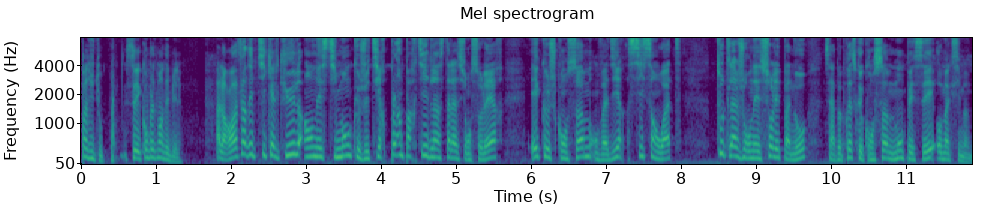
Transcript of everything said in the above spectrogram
Pas du tout. C'est complètement débile. Alors on va faire des petits calculs en estimant que je tire plein parti de l'installation solaire et que je consomme, on va dire, 600 watts toute la journée sur les panneaux. C'est à peu près ce que consomme mon PC au maximum.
